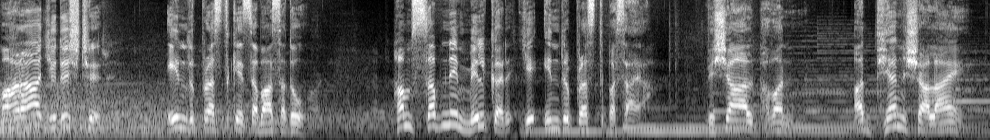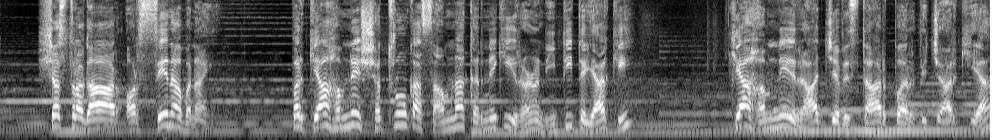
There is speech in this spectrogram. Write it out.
महाराज युधिष्ठिर इंद्रप्रस्थ के सभासदों हम सबने मिलकर ये इंद्रप्रस्थ बसाया। विशाल भवन अध्ययन शालाएँ शस्त्रागार और सेना बनाई। पर क्या हमने शत्रुओं का सामना करने की रणनीति तैयार की? क्या हमने राज्य विस्तार पर विचार किया?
